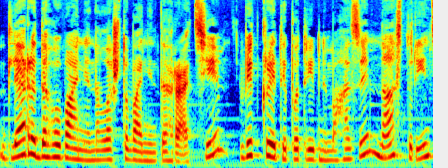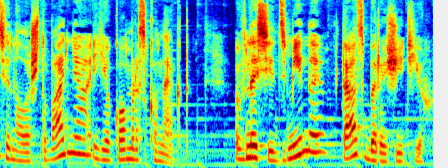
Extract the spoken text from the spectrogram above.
Для редагування налаштувань інтеграції відкрити потрібний магазин на сторінці налаштування e-commerce Connect. Внесіть зміни та збережіть їх.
